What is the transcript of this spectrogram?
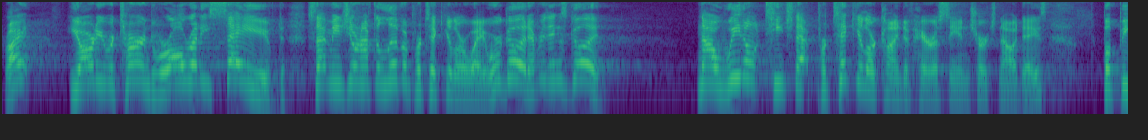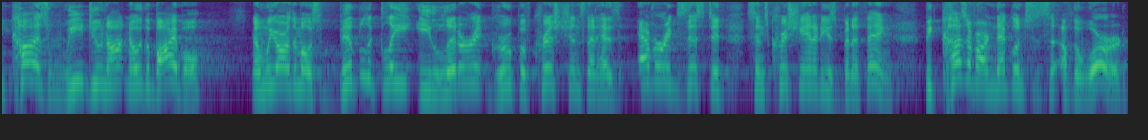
right? He already returned. We're already saved. So that means you don't have to live a particular way. We're good. Everything's good. Now, we don't teach that particular kind of heresy in church nowadays, but because we do not know the Bible, and we are the most biblically illiterate group of Christians that has ever existed since Christianity has been a thing, because of our negligence of the word,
